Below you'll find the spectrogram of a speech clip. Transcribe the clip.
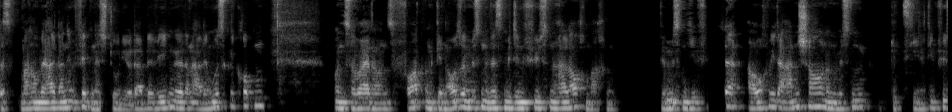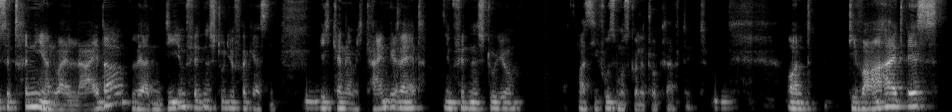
das machen wir halt dann im Fitnessstudio. Da bewegen wir dann alle Muskelgruppen und so weiter und so fort. Und genauso müssen wir es mit den Füßen halt auch machen. Wir müssen die Füße auch wieder anschauen und müssen gezielt die Füße trainieren, weil leider werden die im Fitnessstudio vergessen. Mhm. Ich kenne nämlich kein Gerät im Fitnessstudio, was die Fußmuskulatur kräftigt. Mhm. Und die Wahrheit ist,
